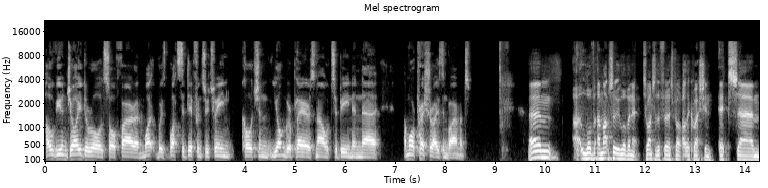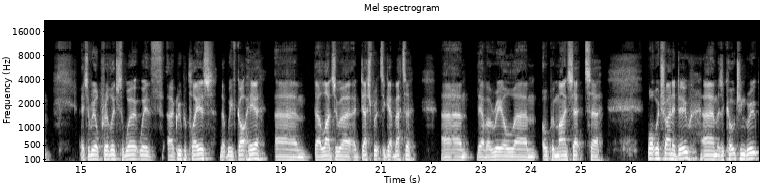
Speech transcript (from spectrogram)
How have you enjoyed the role so far, and what was what's the difference between coaching younger players now to being in uh, a more pressurized environment? Um, I love. I'm absolutely loving it. To answer the first part of the question, it's um, it's a real privilege to work with a group of players that we've got here. Um, they're lads who are, are desperate to get better. Um, they have a real um, open mindset to what we're trying to do um, as a coaching group.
